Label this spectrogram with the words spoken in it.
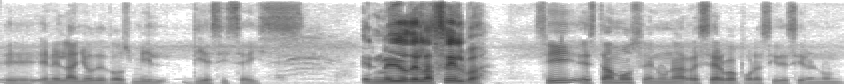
eh, en el año de 2016. En medio de la selva. Sí, estamos en una reserva, por así decir, en un,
